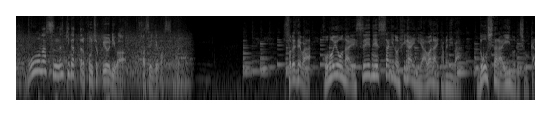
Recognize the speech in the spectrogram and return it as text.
ボーナス抜きだったら本職よりは稼いでます、はい。それではこのような SNS 詐欺の被害に遭わないためにはどうしたらいいのでしょうか。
